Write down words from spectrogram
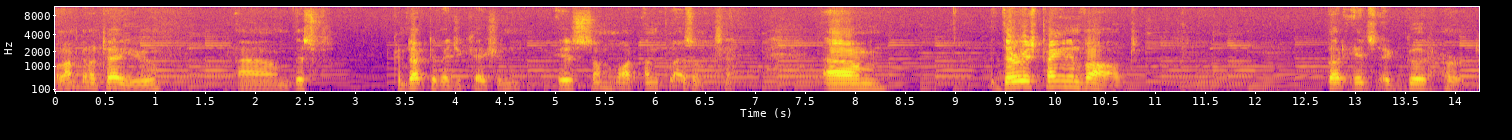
Well, I'm going to tell you, um, this conductive education is somewhat unpleasant. um, there is pain involved, but it's a good hurt.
